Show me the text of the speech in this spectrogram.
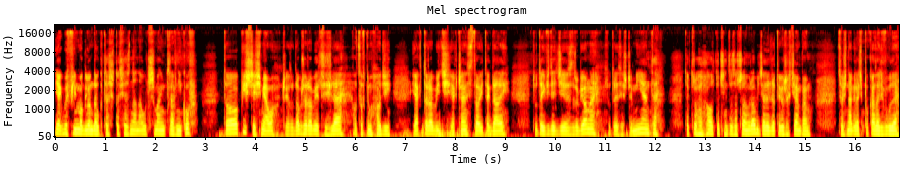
Jakby film oglądał ktoś, kto się zna na utrzymaniu trawników, to piszcie śmiało, czy ja to dobrze robię, czy źle, o co w tym chodzi, jak to robić, jak często i tak dalej. Tutaj widać, gdzie jest zrobione, tutaj jest jeszcze minięte. tak trochę chaotycznie to zacząłem robić, ale dlatego, że chciałem Wam coś nagrać, pokazać w ogóle,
